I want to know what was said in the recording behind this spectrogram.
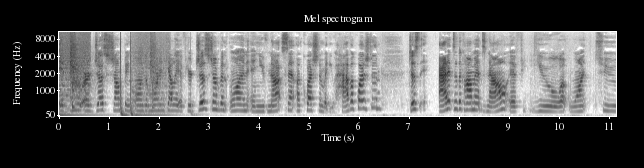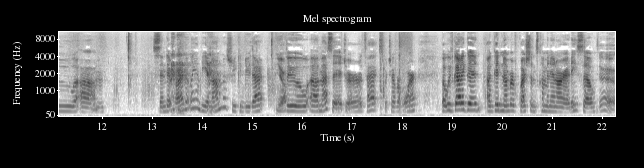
If you are just jumping on, good morning, Kelly. If you're just jumping on and you've not sent a question, but you have a question, just add it to the comments now. If you want to um, send it privately and be anonymous, you can do that Yeah. through a message or a text, whichever or. But we've got a good a good number of questions coming in already, so Yeah.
